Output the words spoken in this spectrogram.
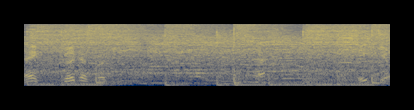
Thank goodness for Ezekiel.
